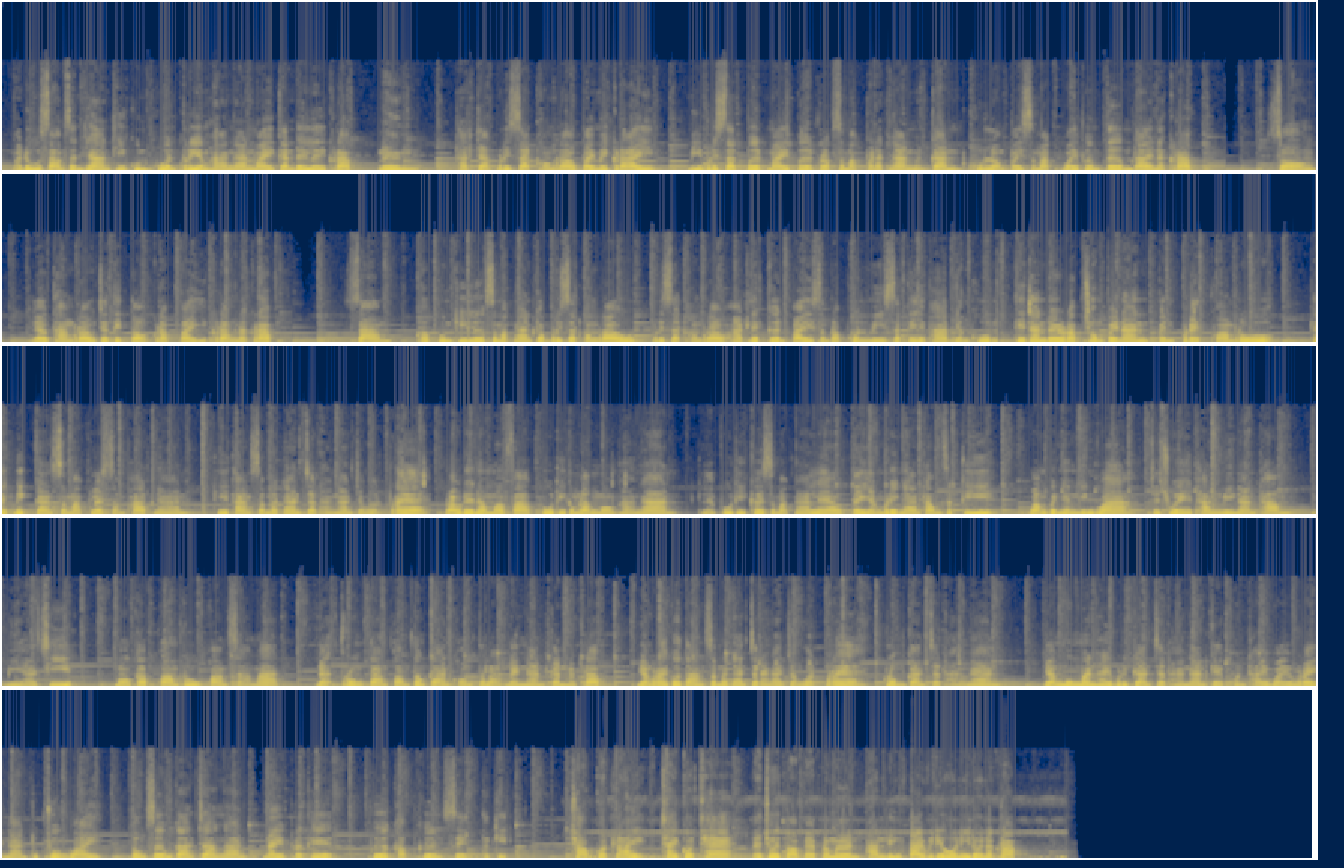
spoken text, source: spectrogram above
มาดู 3 สัญญาณที่คุณควรเตรียมหางานใหม่กันได้เลยครับ 1. ถัดจากบริษัทของเราไปไม่ไกล มีบริษัทเปิดใหม่เปิดรับสมัครพนักงานเหมือนกัน คุณลองไปสมัครไว้เพิ่มเติมได้นะครับ 2. แล้วทางเราจะติดต่อกลับไปอีกครั้งนะครับ 3. ขอบคุณที่เลือกสมัครงานกับบริษัทของเรา บริษัทของเราอาจเล็กเกินไปสำหรับคนมีศักยภาพอย่างคุณ ที่ท่านได้รับชมไปนั้นเป็นเกร็ดความรู้ เทคนิคการสมัครและสัมภาษณ์งาน ที่ทางสำนักงานจัดหางานจังหวัดแพร่ เราได้นำมาฝากผู้ที่กำลังมองหางาน และผู้ที่เคยสมัครงานแล้ว แต่ยังไม่ได้งานทำสักที หวังเป็นอย่างยิ่งว่าจะช่วยให้ท่านมีงานทำมีอาชีพ เหมาะกับความรู้ความสามารถ และตรงตามความต้องการของตลาดแรงงานกันนะครับ อย่างไรก็ตามสำนักงานจัดหางานจังหวัดแพร่ กรมการจัดหางาน ยังมุ่งมั่นให้บริการจัดหางานแก่คนไทยวัยแรงงานทุกช่วงวัยส่งเสริมการจ้างงานในประเทศ เพื่อขับเคลื่อนเศรษฐกิจ ชอบกดไลค์ใช่กดแชร์ และช่วยตอบแบบประเมินผ่านลิงก์ใต้วิดีโอนี้ด้วยนะครับ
